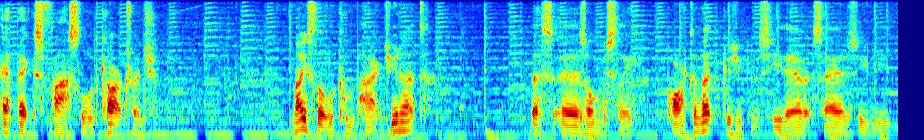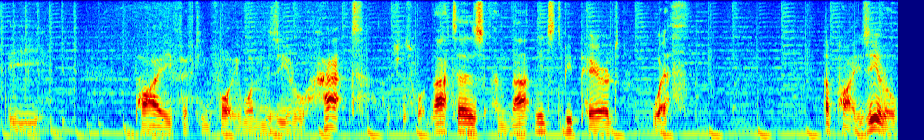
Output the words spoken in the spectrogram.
Epyx Fastload cartridge. Nice little compact unit this is obviously part of it because you can see there it says you need the Pi 1541 Zero hat, which is what that is, and that needs to be paired with a Pi Zero.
